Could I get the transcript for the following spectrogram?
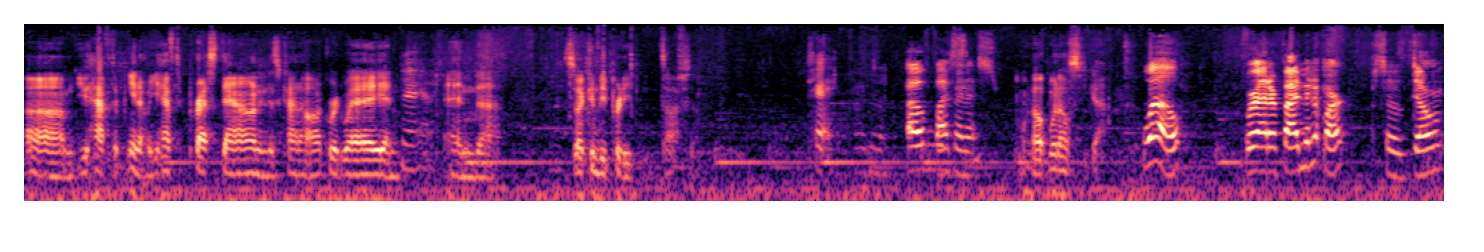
um, you have to, you know, you have to press down in this kind of awkward way, and Yeah. and uh, so it can be pretty tough. So. Okay. Oh, five minutes. What, el- what else you got? Well, we're at our five minute mark, so don't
